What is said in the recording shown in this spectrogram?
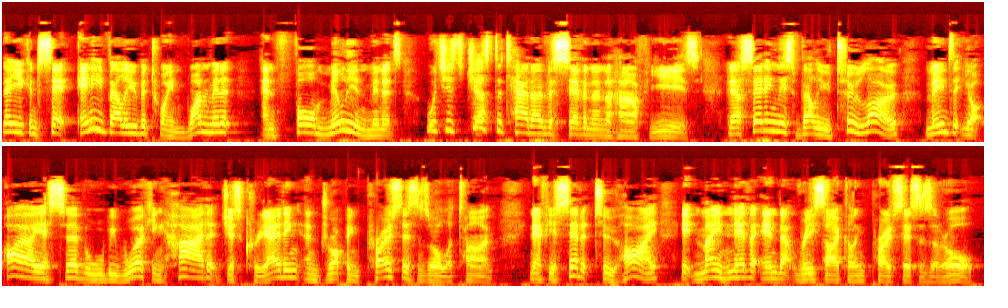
Now you can set any value between 1 minute and 4 million minutes, which is just a tad over seven and a half years. Now setting this value too low means that your IIS server will be working hard at just creating and dropping processes all the time. Now if you set it too high, it may never end up recycling processes at all.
